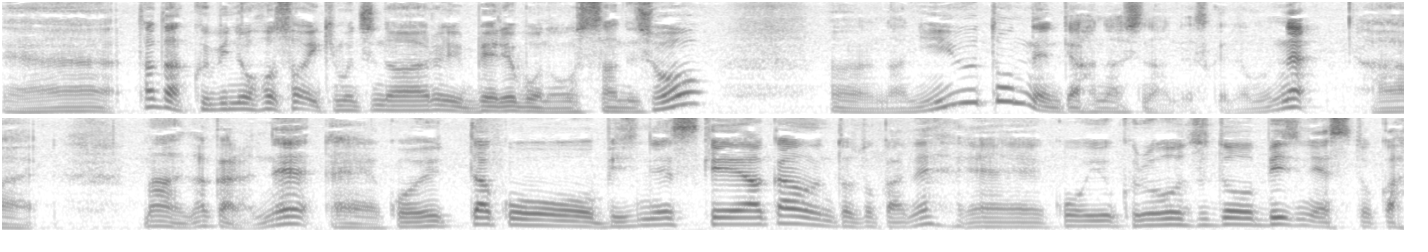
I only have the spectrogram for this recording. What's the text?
ねただ首の細い気持ちの悪いベレボのおっさんでしょ、うん、何言うとんねんって話なんですけどもね。はい。まあだからね、えー、こういったこうビジネス系アカウントとかね、えー、こういうクローズドビジネスとか、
